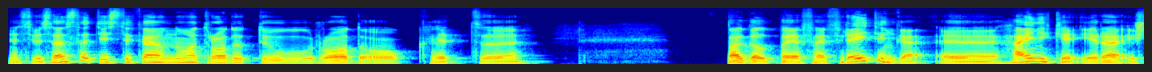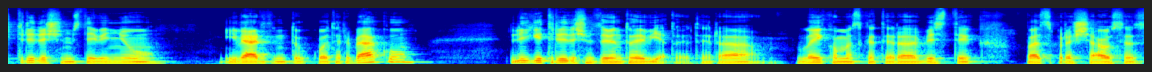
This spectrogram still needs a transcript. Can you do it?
Nes visa statistika, nu, atrodo, tai rodo, kad e, pagal PFF reitingą e, Heineke yra iš 39 įvertintų quarterbackų lygiai 39 vietoje. Tai yra laikomas, kad yra vis tik pats prašiausias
